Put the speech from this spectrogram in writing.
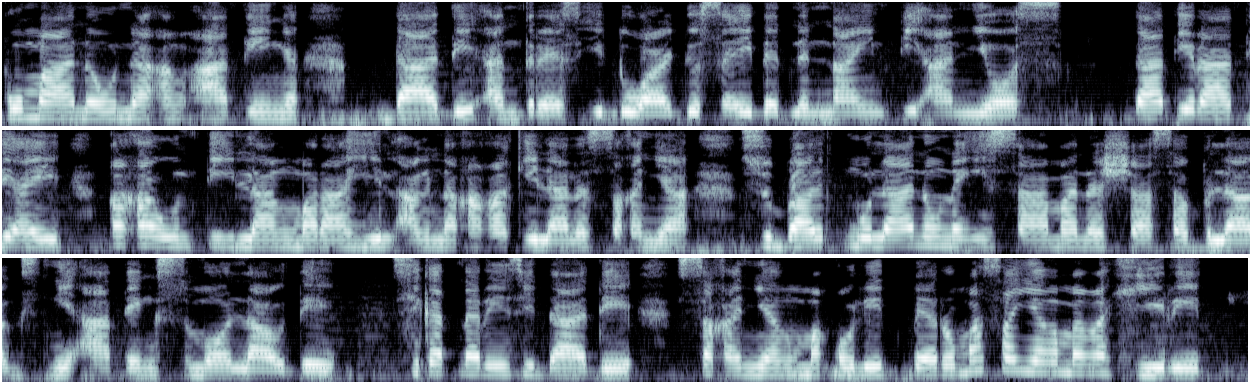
Pumanaw na ang ating daddy Andres Eduardo sa edad na 90 anyos. Dati-rati ay kakaunti lang marahil ang nakakakilala sa kanya. Subalit mula nung naisama na siya sa vlogs ni ating Small Laude, sikat na rin si Daddy sa kanyang makulit pero masayang mga hirit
